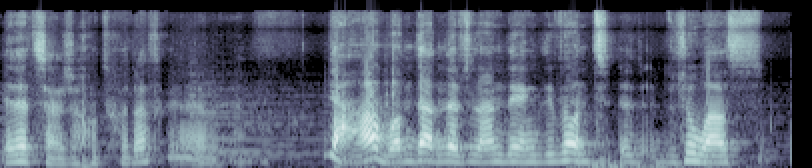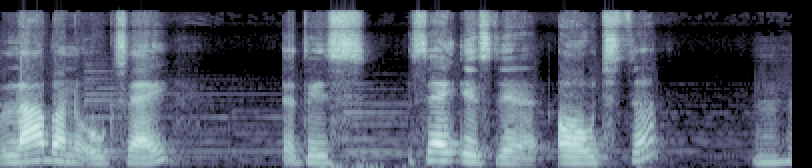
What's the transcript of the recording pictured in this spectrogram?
ja, dat zou ze goed gedacht kunnen hebben. Ja, want anders dan denk want eh, zoals Laban ook zei, het is, zij is de oudste. Mhm.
